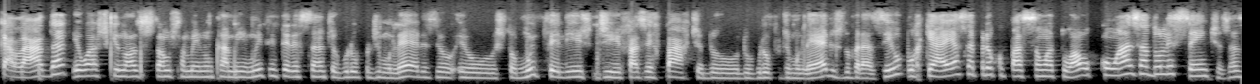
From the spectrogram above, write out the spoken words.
calada. Eu acho que nós estamos também num caminho muito interessante, o grupo de mulheres. Eu, eu estou muito feliz de fazer parte do, do grupo de mulheres do Brasil, porque há essa preocupação atual com as adolescentes. As,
